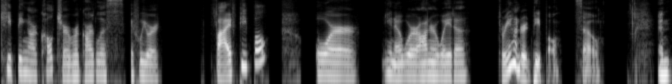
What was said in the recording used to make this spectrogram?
keeping our culture, regardless if we were five people or you know we're on our way to 300 people. So And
